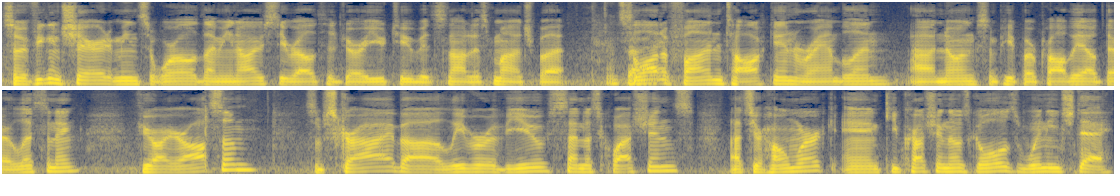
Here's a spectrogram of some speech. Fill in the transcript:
So if you can share it, it means the world. I mean, obviously relative to our YouTube, it's not as much, but it's a all lot right. of fun talking, rambling, uh, knowing some people are probably out there listening. If you are, you're awesome. Subscribe, uh, leave a review, send us questions. That's your homework, and keep crushing those goals. Win each day.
